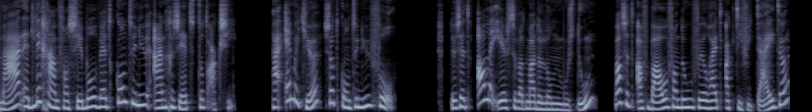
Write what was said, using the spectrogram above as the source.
maar het lichaam van Sibyl werd continu aangezet tot actie. Haar emmertje zat continu vol. Dus het allereerste wat Madelon moest doen, was het afbouwen van de hoeveelheid activiteiten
